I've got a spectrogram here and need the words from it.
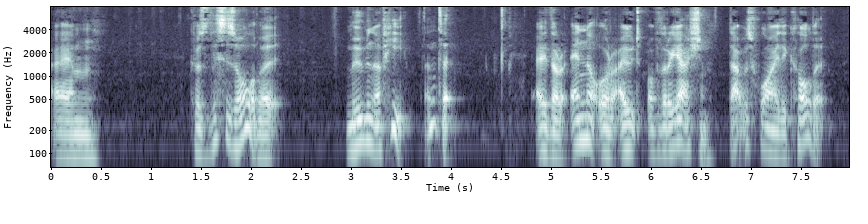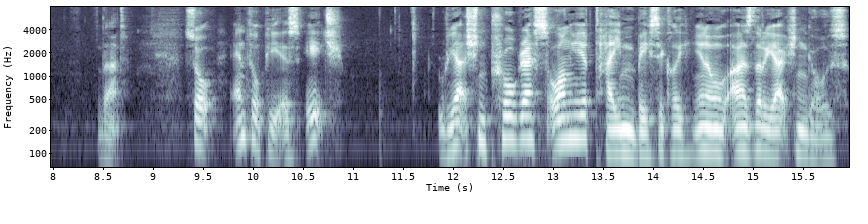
Because um, this is all about movement of heat, isn't it? Either in or out of the reaction. That was why they called it that. So enthalpy is H. Reaction progress along here, time basically, you know, as the reaction goes.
